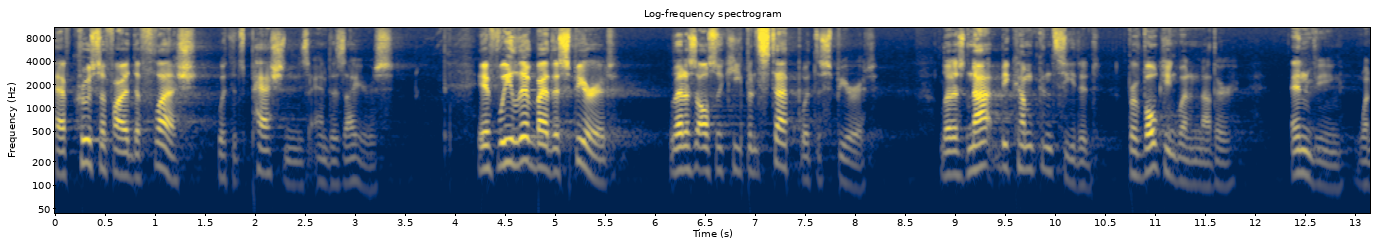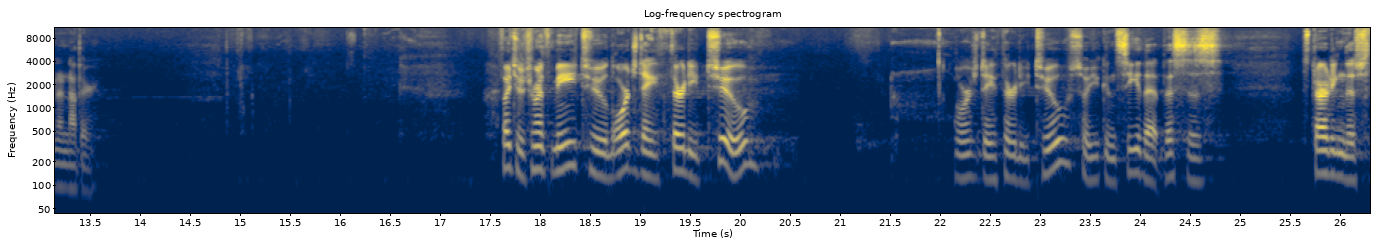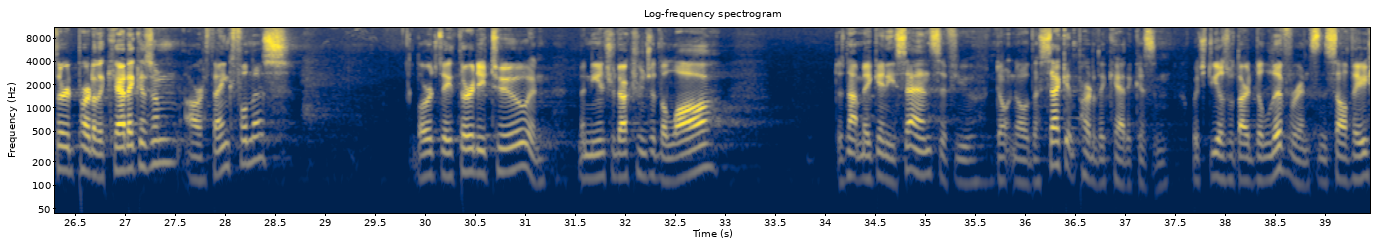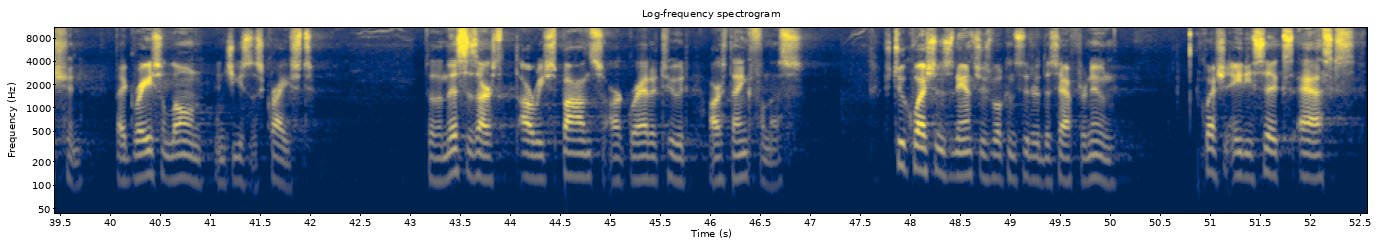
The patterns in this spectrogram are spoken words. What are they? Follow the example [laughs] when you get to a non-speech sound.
have crucified the flesh with its passions and desires. If we live by the Spirit, let us also keep in step with the Spirit. Let us not become conceited, provoking one another, envying one another. I'd like you to turn with me to Lord's Day 32. Lord's Day 32, so you can see that this is starting this third part of the Catechism, our thankfulness. Lord's Day 32 and then the introduction to the law does not make any sense if you don't know the second part of the catechism, which deals with our deliverance and salvation by grace alone in Jesus Christ. So then, this is our, our response, our gratitude, our thankfulness. There's two questions and answers we'll consider this afternoon. Question 86 asks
